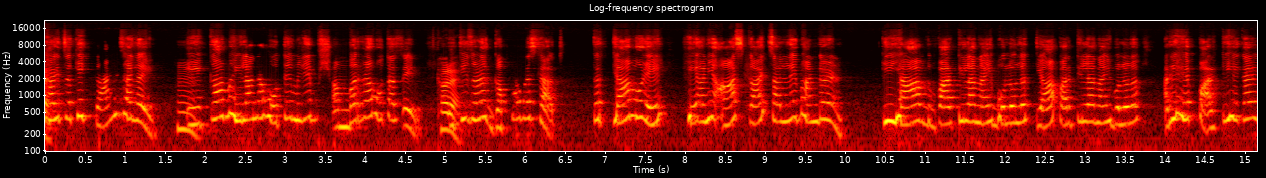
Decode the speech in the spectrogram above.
बघायचं की काय झालंय? एका महिलांना होते म्हणजे शंभरला होत असेल. किती जण गप्पा बसतात. तर त्यामुळे हे आणि आज काय चाललंय भांडण? की ह्या पार्टीला नाही बोलवलं त्या पार्टीला नाही बोलवलं. अरे हे पार्टी हे काय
